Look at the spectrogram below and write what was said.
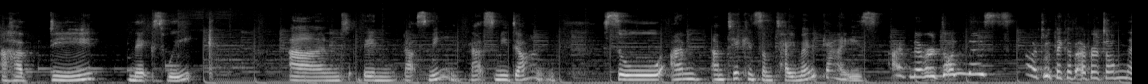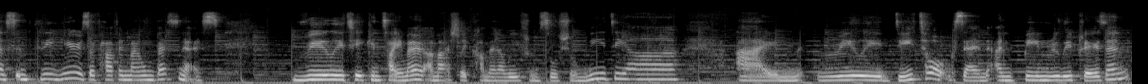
I have D next week. And then that's me. That's me done. So I'm I'm taking some time out, guys. I've never done this. I don't think I've ever done this in three years of having my own business. Really taking time out. I'm actually coming away from social media. I'm really detoxing and being really present.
